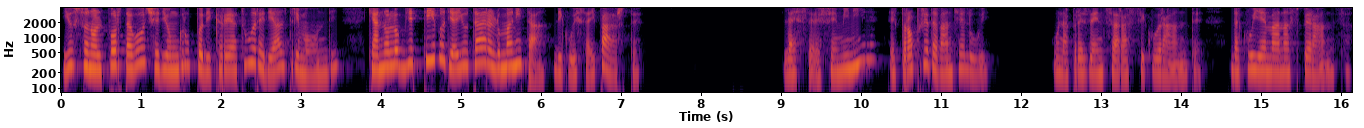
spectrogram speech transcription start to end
Io sono il portavoce di un gruppo di creature di altri mondi che hanno l'obiettivo di aiutare l'umanità di cui sei parte. L'essere femminile è proprio davanti a lui, una presenza rassicurante da cui emana speranza.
